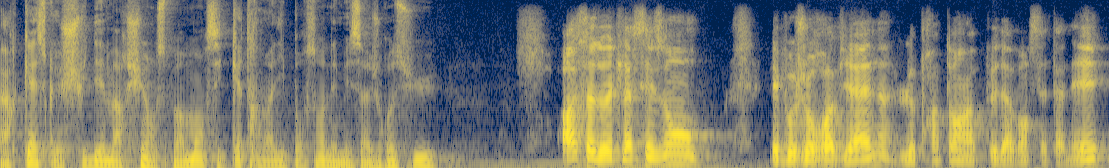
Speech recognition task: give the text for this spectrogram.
Alors qu'est-ce que je suis démarché en ce moment? C'est 90% des messages reçus. Ah, ça doit être la saison. Les beaux jours reviennent, le printemps un peu d'avant cette année.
